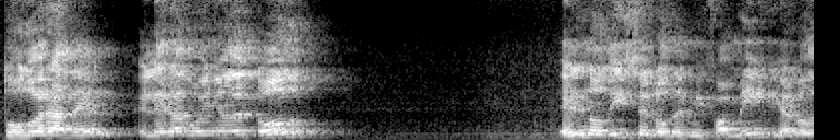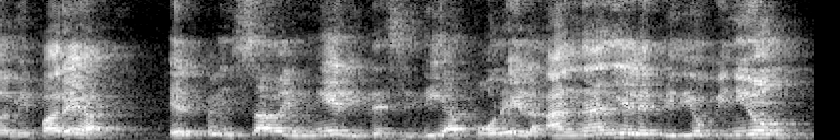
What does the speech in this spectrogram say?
Todo era de él, él era dueño de todo. Él no dice lo de mi familia, lo de mi pareja. Él pensaba en él y decidía por él. A nadie le pidió opinión.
